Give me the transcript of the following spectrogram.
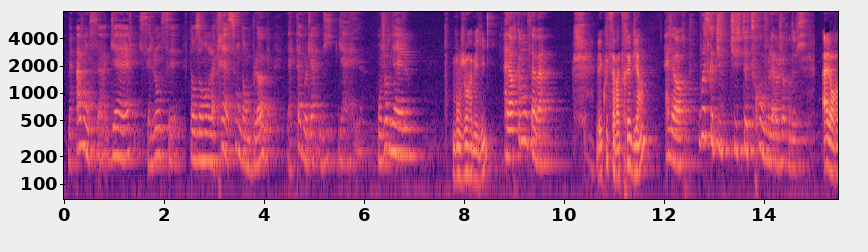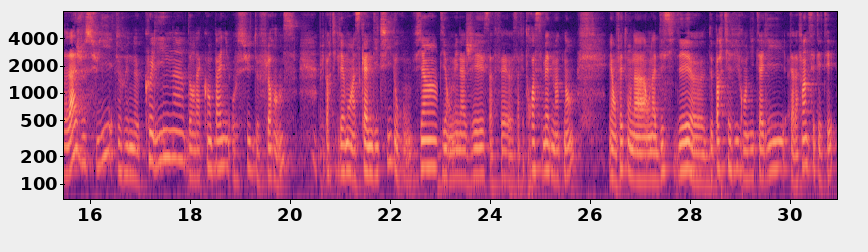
Mais avant ça, Gaël s'est lancé dans la création d'un blog, la Tavola dit Gaël. Bonjour Gaël. Bonjour Amélie. Alors comment ça va? Écoute, ça va très bien. Alors, où est-ce que tu, te trouves là aujourd'hui? Alors là, je suis sur une colline dans la campagne au sud de Florence, plus particulièrement à Scandici. Donc on vient d'y emménager, ça fait, ça fait trois semaines maintenant. Et en fait, on a, on a décidé euh, de partir vivre en Italie à la fin de cet été.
